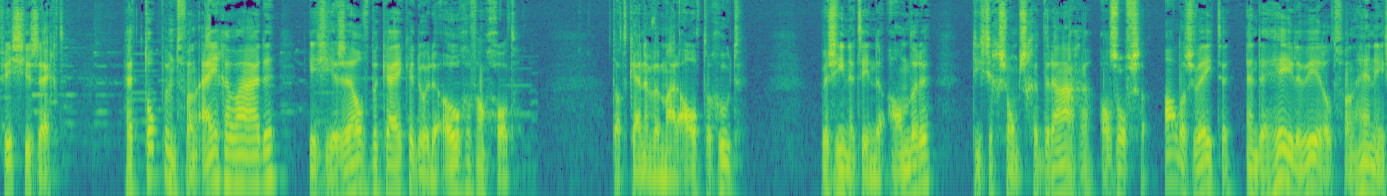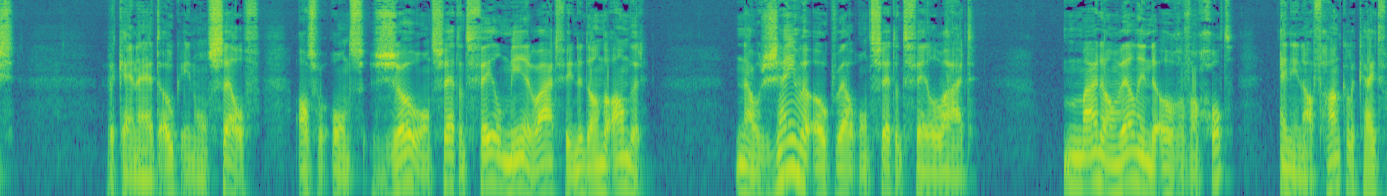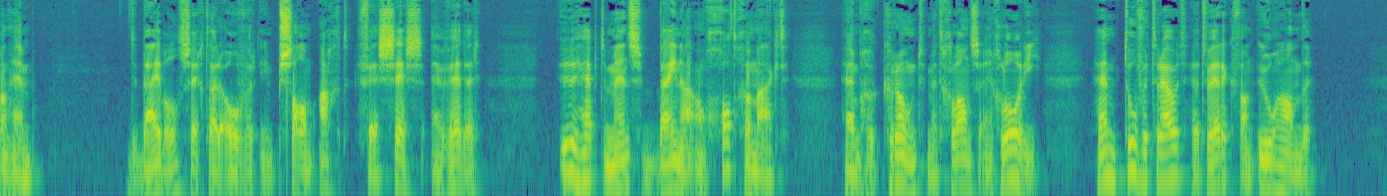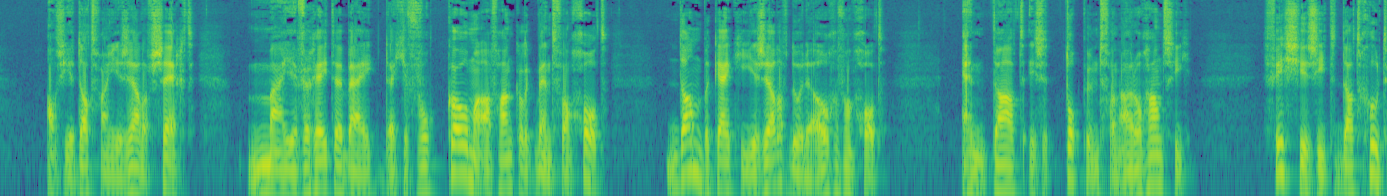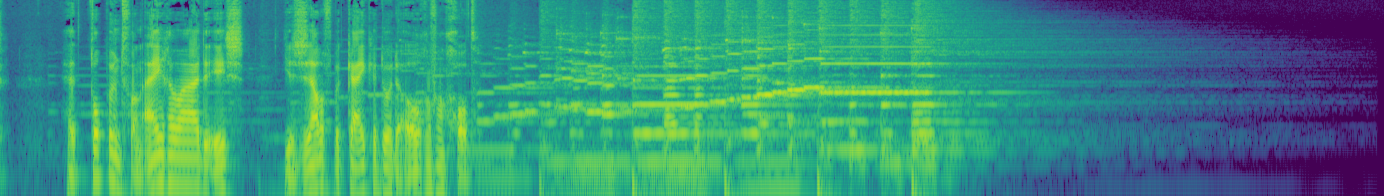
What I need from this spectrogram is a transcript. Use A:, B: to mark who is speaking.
A: Visje zegt: Het toppunt van eigenwaarde is jezelf bekijken door de ogen van God. Dat kennen we maar al te goed. We zien het in de anderen, die zich soms gedragen alsof ze alles weten en de hele wereld van hen is. We kennen het ook in onszelf als we ons zo ontzettend veel meer waard vinden dan de ander. Nou zijn we ook wel ontzettend veel waard, maar dan wel in de ogen van God en in afhankelijkheid van Hem. De Bijbel zegt daarover in Psalm 8, vers 6 en verder: U hebt de mens bijna een God gemaakt, hem gekroond met glans en glorie, hem toevertrouwd het werk van uw handen. Als je dat van jezelf zegt, maar je vergeet daarbij dat je volkomen afhankelijk bent van God, dan bekijk je jezelf door de ogen van God. En dat is het toppunt van arrogantie. Visje ziet dat goed. Het toppunt van eigenwaarde is jezelf bekijken door de ogen van God.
